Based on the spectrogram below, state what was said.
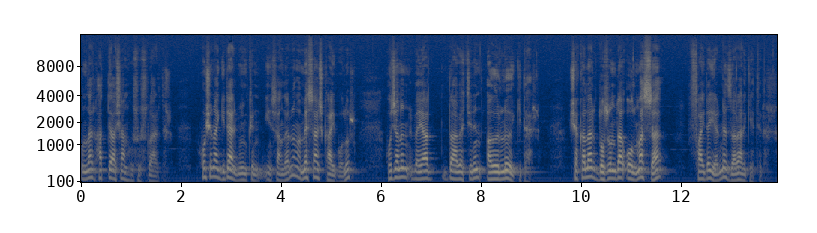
Bunlar haddi aşan hususlardır. Hoşuna gider mümkün insanların ama mesaj kaybolur. Hocanın veya davetçinin ağırlığı gider. Şakalar dozunda olmazsa fayda yerine zarar getirir.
